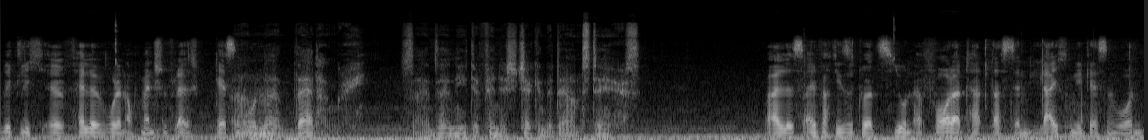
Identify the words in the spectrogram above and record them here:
wirklich äh, Fälle, wo dann auch Menschenfleisch gegessen I'm wurde. not that hungry. Besides, I need to finish checking the downstairs. Weil es einfach die Situation erfordert hat, dass dann die Leichen gegessen wurden,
